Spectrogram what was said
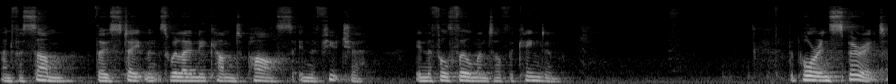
And for some, those statements will only come to pass in the future, in the fulfillment of the kingdom. The poor in spirit,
